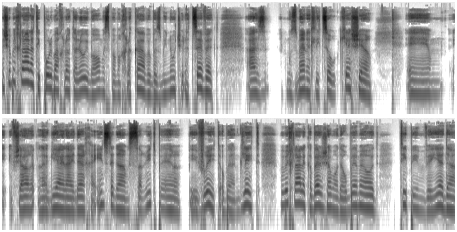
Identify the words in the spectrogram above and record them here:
ושבכלל הטיפול בך לא תלוי בעומס במחלקה ובזמינות של הצוות, אז מוזמנת ליצור קשר. אמ, אפשר להגיע אליי דרך האינסטגרם, שרית פאר, בעברית או באנגלית, ובכלל לקבל שם עוד הרבה מאוד טיפים וידע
